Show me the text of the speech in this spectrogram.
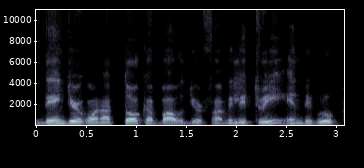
Then you're gonna talk about your family tree in the group.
